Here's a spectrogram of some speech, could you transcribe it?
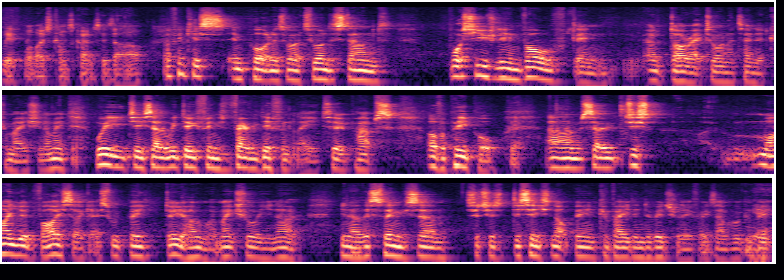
with what those consequences are. I think it's important as well to understand what's usually involved in a direct or unattended cremation. I mean, we, G Seller, we do things very differently to perhaps other people. Yeah. Um, so just my advice, I guess, would be do your homework, make sure you know. You know, there's things um, such as deceased not being conveyed individually, for example, can Yeah. be.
